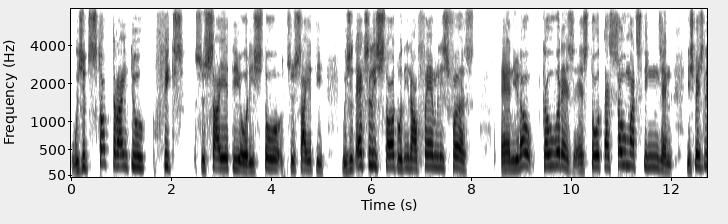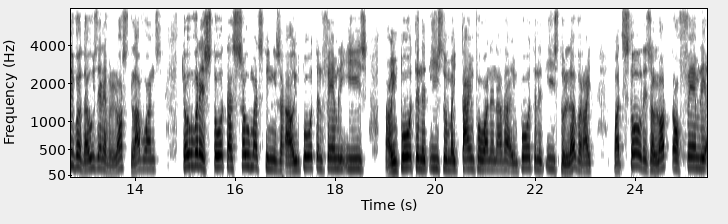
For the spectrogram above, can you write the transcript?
we should stop trying to fix society or restore society. We should actually start within our families first. And you know, COVID has, has taught us so much things, and especially for those that have lost loved ones, COVID has taught us so much things how important family is, how important it is to make time for one another, how important it is to live right. But still, there's a lot of family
